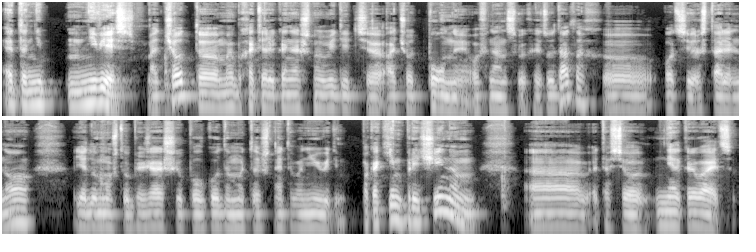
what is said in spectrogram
это не, не весь отчет. Э, мы бы хотели, конечно, увидеть э, отчет полный о финансовых результатах от Северстали, но я думаю, что в ближайшие полгода мы точно этого не увидим. По каким причинам это все не открывается?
